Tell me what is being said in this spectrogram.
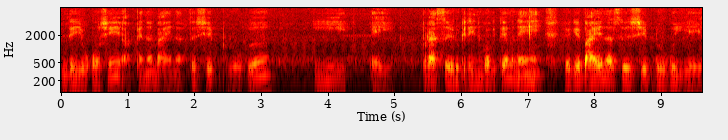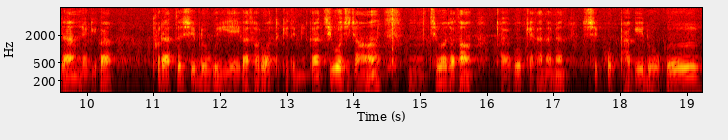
근데 이것이 앞에는 마이너스 10 로그 2a 플러스 이렇게 돼 있는 거기 때문에 여기 마이너스 10 로그 2a랑 여기가 플러스 10 로그 2a가 서로 어떻게 됩니까? 지워지죠. 음, 지워져서 결국 계산하면 10 곱하기 로그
